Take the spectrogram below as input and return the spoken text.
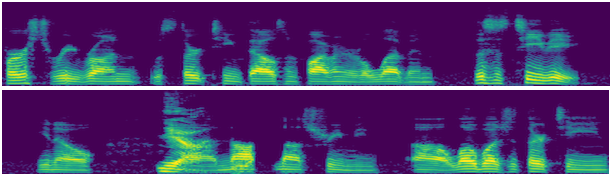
first rerun was 13,511. This is TV, you know, Yeah, uh, not not streaming. Uh, low budget 13,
